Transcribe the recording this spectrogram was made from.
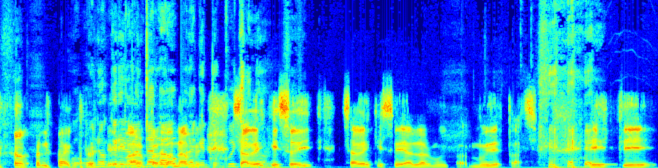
no, no o no querés levantar la voz para que te escuchen, Sabés no. que soy, sabés que soy de hablar muy, muy despacio. este,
